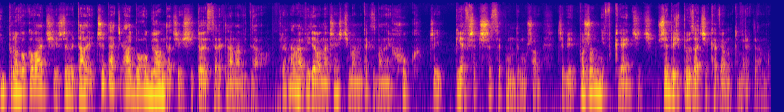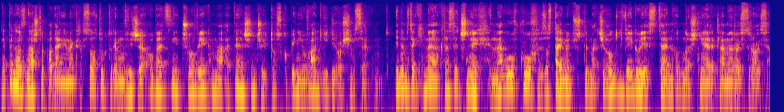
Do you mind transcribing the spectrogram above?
i prowokować, żeby dalej czytać albo oglądać, jeśli to jest reklama wideo. W reklamach wideo najczęściej mamy tak zwany hook, czyli pierwsze 3 sekundy muszą Ciebie porządnie wkręcić, żebyś był zaciekawiony tą reklamą. Na pewno znasz to badanie Microsoftu, które mówi, że obecnie człowiek ma attention, czyli to skupienie uwagi 8 sekund. Jednym z takich mega klasycznych nagłówków, zostajemy przy temacie Ogilwiego, jest ten odnośnie reklamy Rolls-Royce'a.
